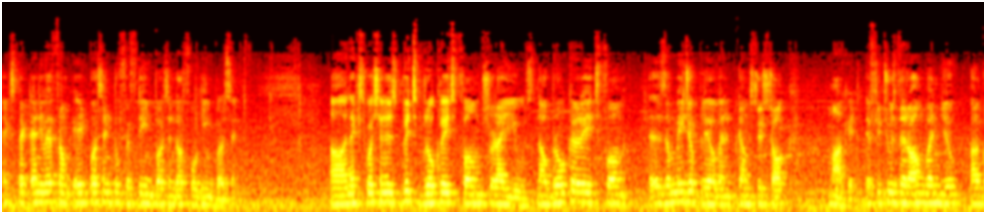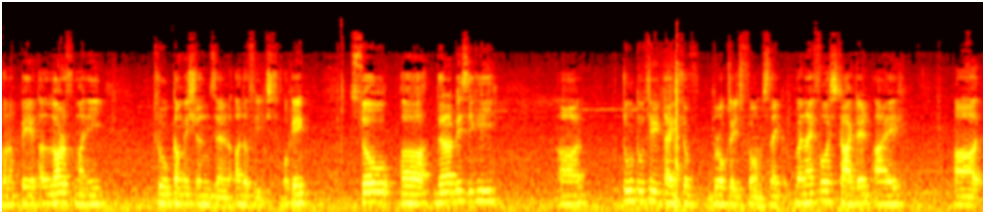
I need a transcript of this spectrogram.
Expect anywhere from 8% to 15% or 14%. Uh, next question is which brokerage firm should I use? Now, brokerage firm is a major player when it comes to stock market. If you choose the wrong one, you are gonna pay a lot of money through commissions and other fees. Okay, so uh, there are basically uh, two to three types of brokerage firms. Like when I first started, I uh,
